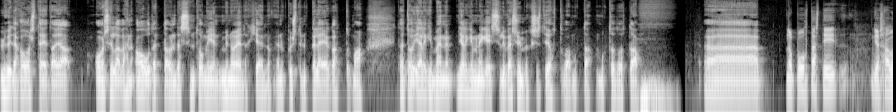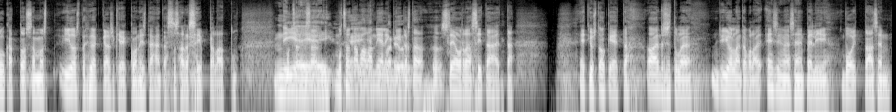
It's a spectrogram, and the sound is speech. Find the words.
lyhyitä koosteita ja on sillä vähän autetta, on tässä nyt omien menojen takia, en ole, en ole pystynyt pelejä katsomaan, tai tuo jälkimmäinen, jälkimmäinen keissi oli väsymyksestä johtuva, mutta, mutta tota, ää... No puhtaasti jos haluaa katsoa semmoista iloista hyökkäyskiekkoa, niin sitähän tässä sarjassa ei ole pelattu. Niin, Mut ei, se, ei, Mutta se on ei, tavallaan ei, mielenkiintoista joudut. seuraa sitä, että että just okei, okay, että aina se tulee jollain tavalla ensimmäiseen peliin, voittaa sen,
